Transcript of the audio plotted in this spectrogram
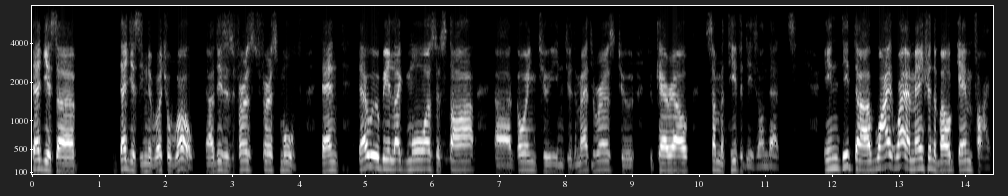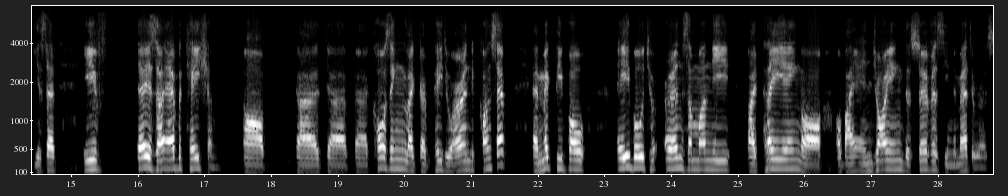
That is uh that is in the virtual world. Uh, this is first first move. Then there will be like more a star uh, going to into the metaverse to to carry out some activities on that. Indeed, uh, why why I mentioned about GameFi is that if there is an application uh, uh, uh, causing like a pay to earn concept and make people able to earn some money by playing or, or by enjoying the service in the metaverse,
